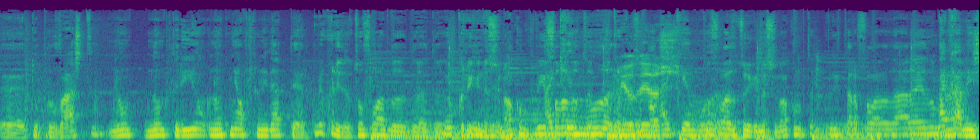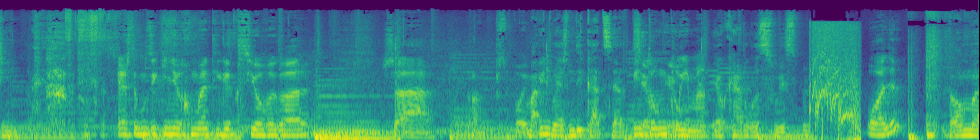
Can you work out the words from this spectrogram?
eh, tu provaste, não, não, teriam, não tinham oportunidade de ter. Meu querido, eu estou a falar da, Toriga. Nacional como podia Ai, falar da outra. amor. Meu Deus. Ai, que Estou a amor. falar da Toriga Nacional como podia estar a falar da areia do Dá cá, mar. beijinho. Esta musiquinha romântica que se ouve agora já. Pronto, pressupõe. Marco, tu és medicado, certo? Pinta um É o- clima. É o Carlos Whisper. Olha, Toma!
